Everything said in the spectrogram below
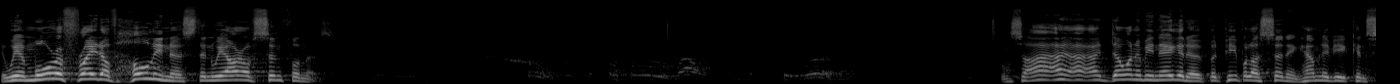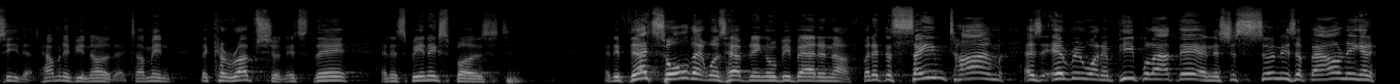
that we are more afraid of holiness than we are of sinfulness. So I, I, I, don't want to be negative, but people are sinning. How many of you can see that? How many of you know that? I mean, the corruption, it's there and it's being exposed. And if that's all that was happening, it would be bad enough. But at the same time as everyone and people out there, and it's just sin is abounding, and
